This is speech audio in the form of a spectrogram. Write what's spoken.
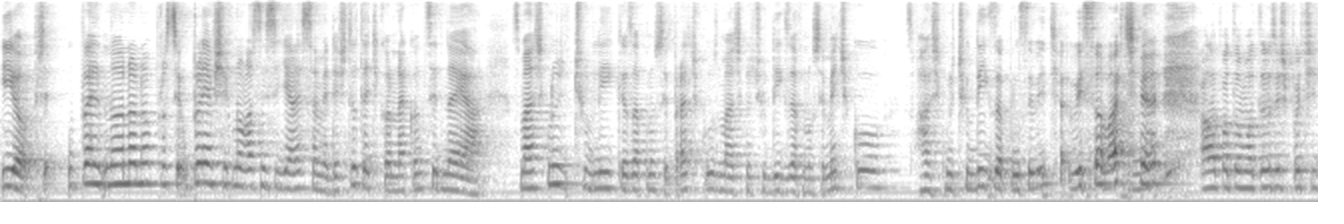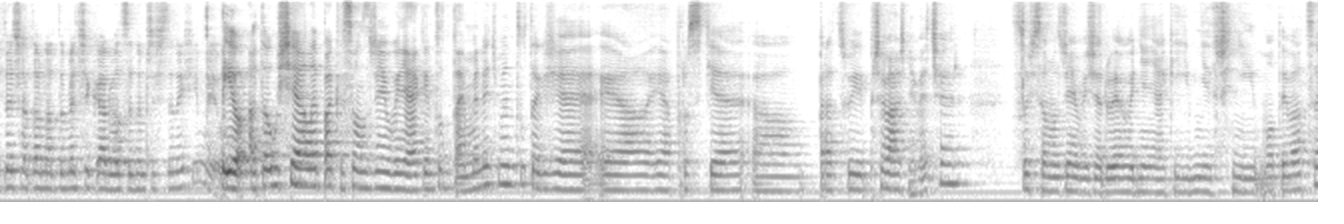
Jo, pře, úplně, no, no, no, prostě úplně všechno vlastně si dělali sami. Když to teďko na konci dne já zmáčknu čudlík, zapnu si pračku, zmáčknu čudlík, zapnu si myčku, zmáčknu čudlík, zapnu si vyč- vysavač. Mm. Ale potom otevřeš počítač a tam na tebe čeká 20 nepřečtených e-mailů. Jo, a to už je ale pak samozřejmě o nějakém tom time managementu, takže já, já prostě uh, pracuji převážně večer, což samozřejmě vyžaduje hodně nějaký vnitřní motivace,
